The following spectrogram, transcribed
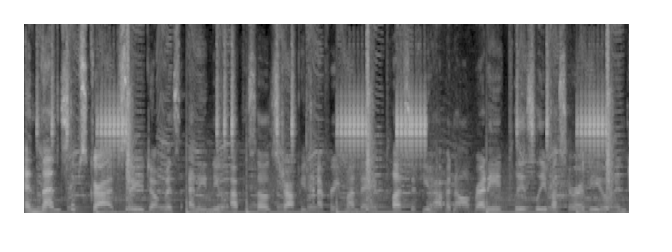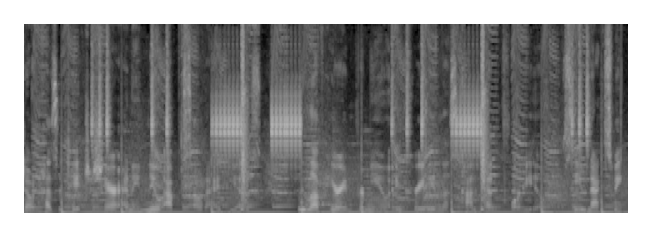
and then subscribe so you don't miss any new episodes dropping every Monday. Plus, if you haven't already, please leave us a review and don't hesitate to share any new episode ideas. We love hearing from you and creating this content for you. See you next week.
